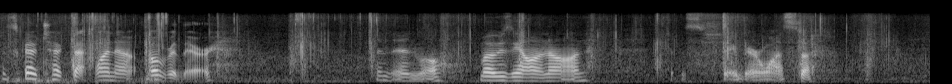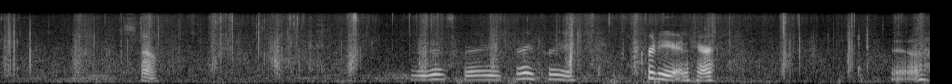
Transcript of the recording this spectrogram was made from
Let's go check that one out over there. And then we'll mosey on on. Bear wants to. So. It is very, very pretty. Pretty in here. Yeah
